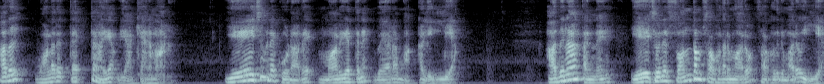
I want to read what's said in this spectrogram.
അത് വളരെ തെറ്റായ വ്യാഖ്യാനമാണ്. യേശുവിനെ കൂടാതെ മറിയത്തിന് വേറെ മക്കളില്ല. അതിനാൽ തന്നെ യേശുവിന് സ്വന്തം സഹോദരന്മാരോ സഹോദരിമാരോ ഇല്ല.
